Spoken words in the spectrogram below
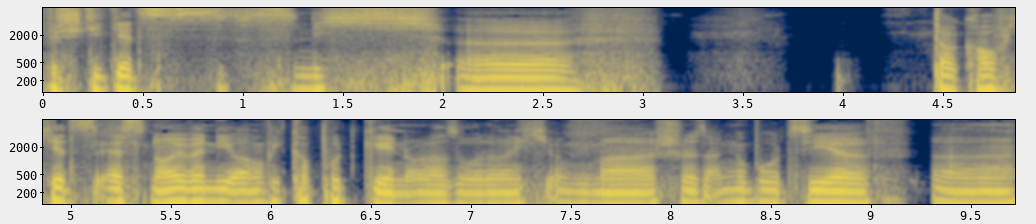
besteht jetzt nicht, äh, da kaufe ich jetzt erst neu, wenn die irgendwie kaputt gehen oder so, oder wenn ich irgendwie mal ein schönes Angebot sehe, äh,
